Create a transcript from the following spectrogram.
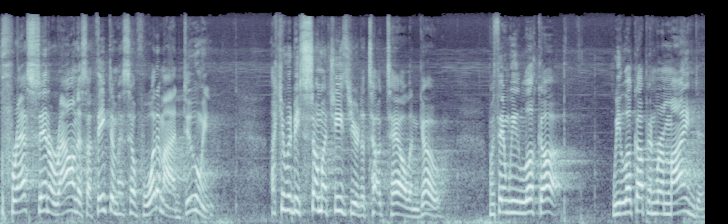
press in around us i think to myself what am i doing like it would be so much easier to tuck tail and go But then we look up. We look up and reminded,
